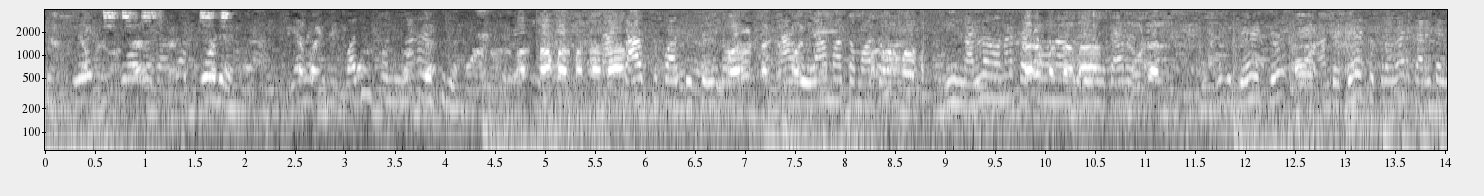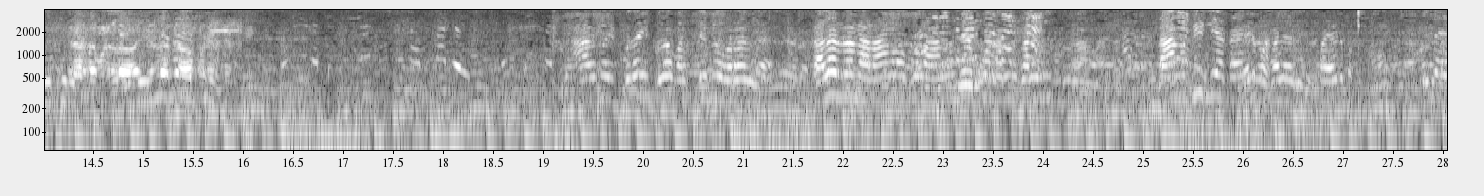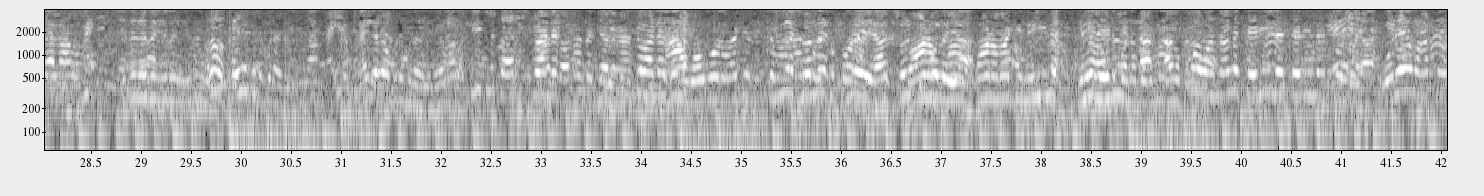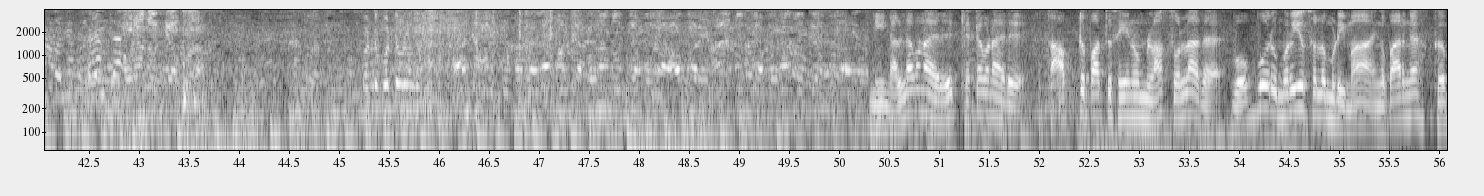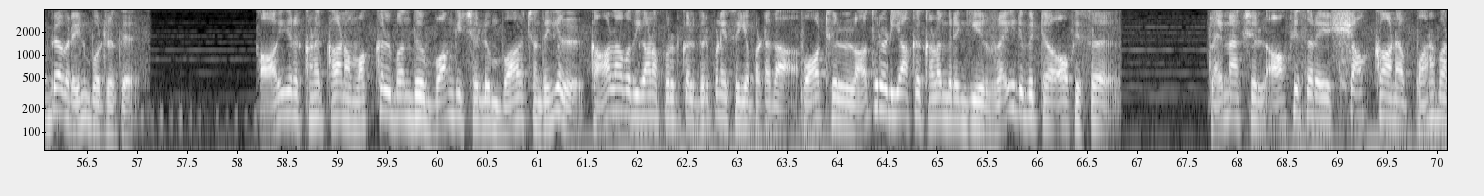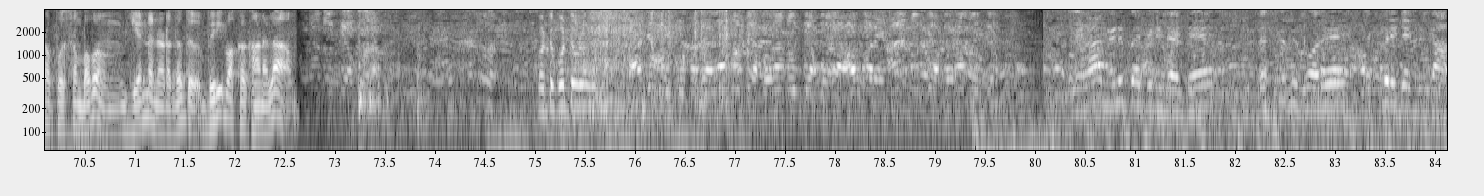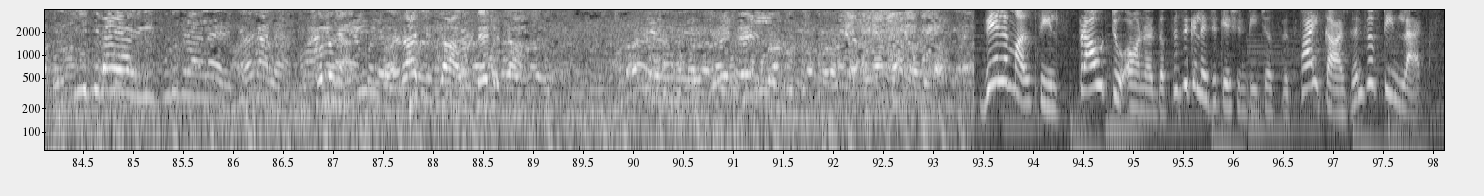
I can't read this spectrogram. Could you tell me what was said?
தேடி போடு எனக்கு பதில் சொன்னீங்கன்னா எடுத்துருவேன் சாப்பிட்டு பார்த்து செய்யணும் நாங்கள் ஏமாற்ற மாட்டோம் நீ நல்லவனா கெட்டவனா எனக்கு டேட்டு அந்த டேட்டு பிரகாரம் கரெக்டாக விற்கிறேன் இல்லைன்னா யாருமே இப்பதான் இப்பதான் ஃபர்ஸ்ட் டைமே வராங்க கலர் தான் நாங்களா போறோம் அங்கே போறாங்க கலர் கொடுக்குறாங்க. நாங்க வீட்லயே ஒவ்வொரு வாட்டி போன வாட்டி நெய்ல நெய் ரெடி பண்ணதாங்க அப்பா வந்தாலும் தெரியல தெரியல தெரியல. ஒரே வார்த்தையை சொல்லி நீ நல்லவனா இரு கெட்டவனா இரு. சாப்பிட்டு பார்த்து செய்யணும்லாம் சொல்லாத. ஒவ்வொரு முறையும் சொல்ல முடியுமா? இங்க பாருங்க பிப்ரவரின்னு போட்டிருக்கு. ஆயிரக்கணக்கான மக்கள் வந்து வாங்கி செல்லும் வாரச்சந்தையில் காலாவதியான பொருட்கள் விற்பனை செய்யப்பட்டதா? பாட்டில் அதிரடியாக களமிறங்கி ரைடு விட்ட ஆபீசர். கிளைமேக்ஸில் ஆபீசரை ஷாக்கான பரபரப்பு சம்பவம் என்ன நடந்தது விரிவாக்க காணலாம். Menu packing date best before expiry date இருக்கா கொடுக்குறாங்களே சொல்லுங்க ஏதாச்சும் இருக்கா ஒரு டேட் இருக்கா Velamal feels proud to honor the physical education teachers with 5 cars and 15 lakhs.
